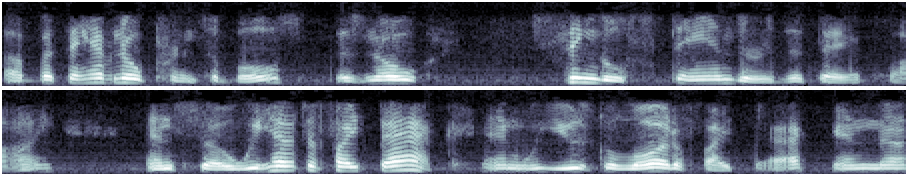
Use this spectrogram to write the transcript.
uh, but they have no principles. There's no single standard that they apply, and so we have to fight back, and we use the law to fight back, and uh,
